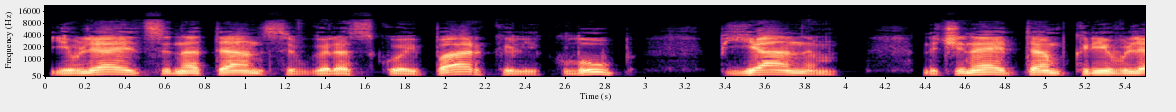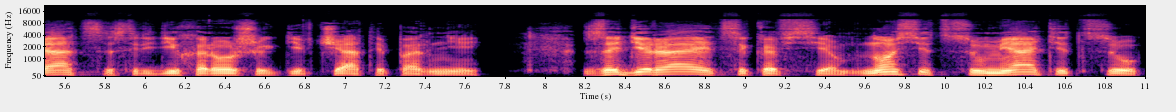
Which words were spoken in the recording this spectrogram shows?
является на танцы в городской парк или клуб пьяным, начинает там кривляться среди хороших девчат и парней, задирается ко всем, вносит сумятицу,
